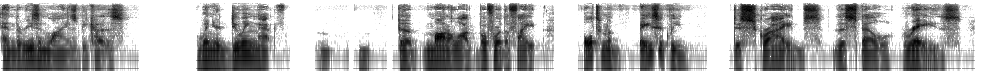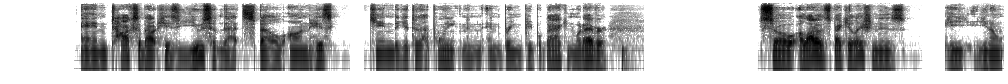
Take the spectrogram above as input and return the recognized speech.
And the reason why is because when you're doing that the monologue before the fight, Ultima basically describes the spell raise and talks about his use of that spell on his kin to get to that point and, and bring people back and whatever. So a lot of the speculation is he, you know,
